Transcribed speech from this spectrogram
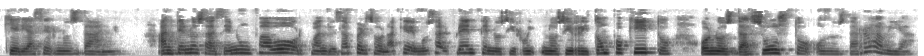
quiere hacernos daño. Antes nos hacen un favor cuando esa persona que vemos al frente nos, nos irrita un poquito o nos da susto o nos da rabia.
